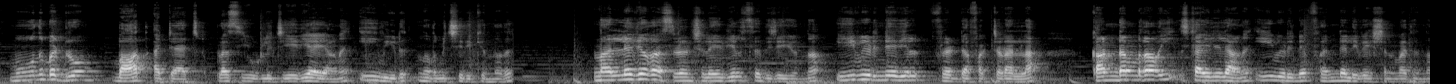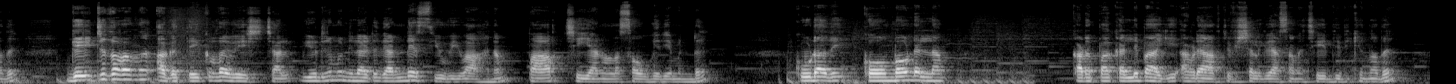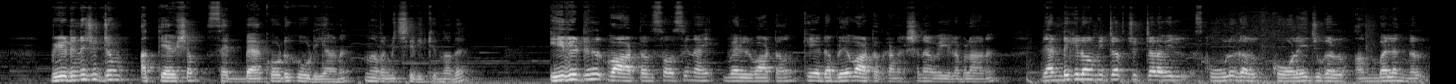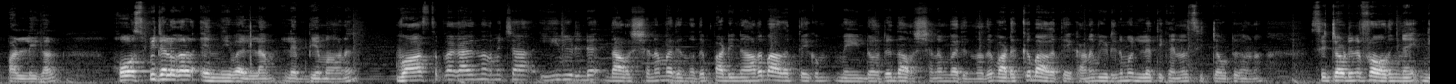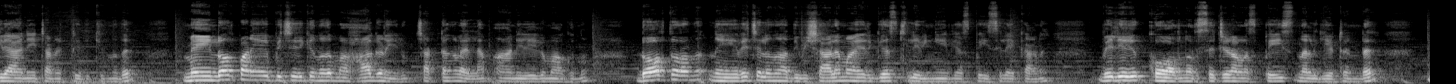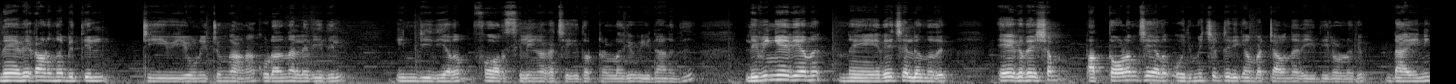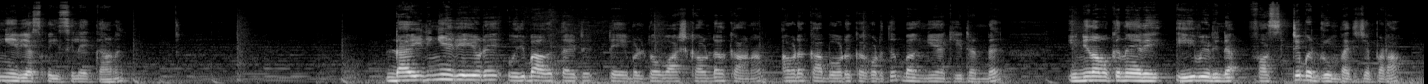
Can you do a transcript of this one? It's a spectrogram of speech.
മൂന്ന് bedroom bath attached plus utility ഏരിയയാണ് ഈ വീട് നിർമ്മിച്ചിരിക്കുന്നത്. നല്ലൊരു റെസിഡൻഷ്യൽ ഏരിയയിൽ സ്ഥിതി ചെയ്യുന്ന ഈ വീടിന്റെ ഏരിയയിൽ ഫ്ലഡ് അഫക്റ്റഡ് അല്ല. കണ്ടംപററി സ്റ്റൈലിലാണ് ഈ വീടിന്റെ ഫ്രണ്ട് എലിവേഷൻ വരുന്നത്. ഗേറ്റ് തുറന്ന് അകത്തേക്ക് പ്രവേശിച്ചാൽ വീടിന് മുന്നിലായിട്ട് രണ്ട് എസ് യു വി വാഹനം പാർക്ക് ചെയ്യാനുള്ള സൗകര്യമുണ്ട്. കൂടാതെ കോമ്പൗണ്ട് എല്ലാം കടപ്പാക്കല്ല് പാകി അവിടെ ആർട്ടിഫിഷ്യൽ ഗ്രാസ് ആണ് ചെയ്തിരിക്കുന്നത്. വീടിന് ചുറ്റും അത്യാവശ്യം സെറ്റ് ബാക്കോട് കൂടിയാണ് നിർമ്മിച്ചിരിക്കുന്നത്. ഈ വീട്ടിൽ വാട്ടർ സോഴ്സിനായി വെൽ വാട്ടറും K W water connection available ആണ്. രണ്ട് കിലോമീറ്റർ ചുറ്റളവിൽ സ്കൂളുകൾ കോളേജുകൾ അമ്പലങ്ങൾ പള്ളികൾ ഹോസ്പിറ്റലുകൾ എന്നിവ എല്ലാം ലഭ്യമാണ്. വാസ്തുപ്രകാരം നിർമ്മിച്ച ഈ വീടിന്റെ ദർശനം വരുന്നത് പടിഞ്ഞാറ് ഭാഗത്തേക്കും മെയിൻ ഡോറിന്റെ ദർശനം വരുന്നത് വടക്ക് ഭാഗത്തേക്കാണ്. വീടിന് മുന്നിലെത്തിക്കഴിഞ്ഞാൽ സിറ്റ് ഔട്ട് കാണാം. സിറ്റ് ഔട്ടിന്റെ ഫ്ലോറിങ്ങിനായി ഗ്രാനൈറ്റ് ആണ് ഇട്ടിരിക്കുന്നത്. മെയിൻ ഡോർ പണികഴിപ്പിച്ചിരിക്കുന്നത് മഹാഗണിയിലും ചട്ടങ്ങളെല്ലാം ആനിലയിലുമാകുന്നു. ഡോർ തുറന്ന് നേരെ ചെല്ലുന്ന അതിവിശാലമായ ഒരു ഗസ്റ്റ് ലിവിങ് ഏരിയ സ്പേസിലേക്കാണ് വലിയൊരു കോർണർ സെറ്റിനുള്ള സ്പേസ് നൽകിയിട്ടുണ്ട്. നേരെ കാണുന്ന ഭിത്തിയിൽ ടി വി യൂണിറ്റും കാണാം. കൂടാതെ നല്ല രീതിയിൽ ഇന്റീരിയറും ഫോർ സീലിംഗ് ഒക്കെ ചെയ്തിട്ടുള്ള ഒരു വീടാണിത്. ലിവിങ് ഏരിയ എന്ന് നേരെ ചെല്ലുന്നത് ഏകദേശം പത്തോളം ചെയർ ഒരുമിച്ചിട്ടിരിക്കാൻ പറ്റാവുന്ന രീതിയിലുള്ളൊരു ഡൈനിങ് ഏരിയ സ്പേസിലേക്കാണ്. ഡൈനിങ് ഏരിയയുടെ ഒരു ഭാഗത്തായിട്ട് ടേബിൾ ടോ വാഷ് കൗണ്ടർ കാണാം. അവിടെ കബോർഡൊക്കെ കൊടുത്ത് ഭംഗിയാക്കിയിട്ടുണ്ട്. ഇനി നമുക്ക് നേരെ ഈ വീടിന്റെ ഫസ്റ്റ് ബെഡ്റൂം പരിചയപ്പെടാം.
